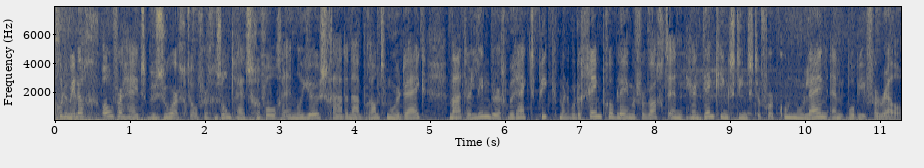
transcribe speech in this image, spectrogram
Goedemiddag. Overheid bezorgd over gezondheidsgevolgen en milieuschade na brandmoerdijk. Water Limburg bereikt piek, maar er worden geen problemen verwacht... en herdenkingsdiensten voor Koen Moulijn en Bobby Farrell.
